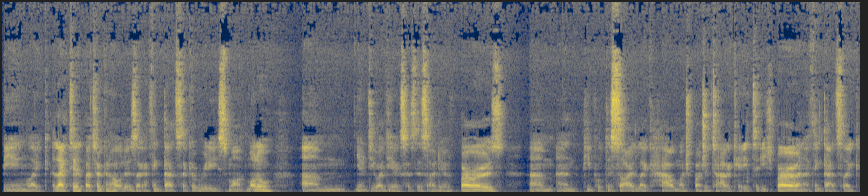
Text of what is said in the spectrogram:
being like elected by token holders like i think that's like a really smart model. Um, you know dydx has this idea of boroughs um, and people decide like how much budget to allocate to each borough and i think that's like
